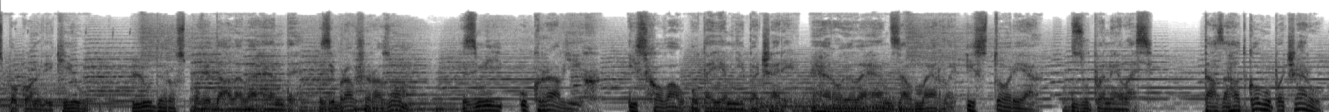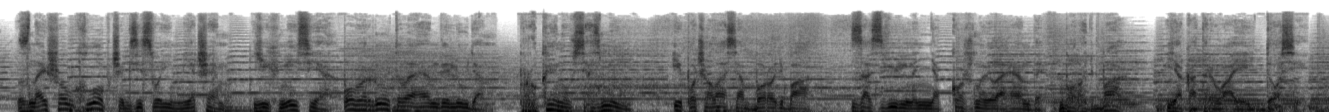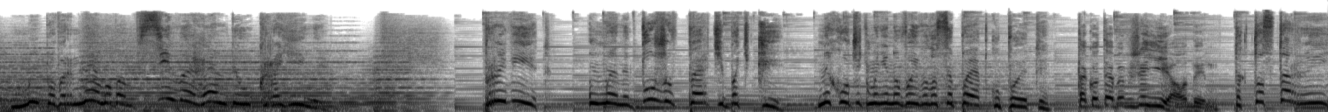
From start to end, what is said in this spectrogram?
Спокон віків люди розповідали легенди. Зібравши разом, Змій украв їх і сховав у таємній печері. Герої легенд завмерли. Історія зупинилась. Та загадкову печеру знайшов хлопчик зі своїм м'ячем. Їх місія повернути легенди людям. Прокинувся Змій, і почалася боротьба за звільнення кожної легенди. Боротьба, яка триває й досі. Ми повернемо вам всі легенди України. Привіт! У мене дуже вперті батьки. Не хочуть мені новий велосипед купити. Так у тебе вже є один. Так то старий.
